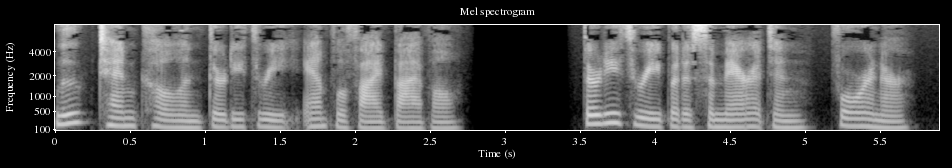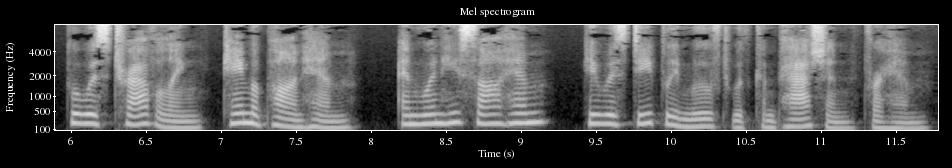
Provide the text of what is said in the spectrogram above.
Luke 10 33 Amplified Bible. 33 But a Samaritan, foreigner, who was traveling, came upon him, and when he saw him, he was deeply moved with compassion for him.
